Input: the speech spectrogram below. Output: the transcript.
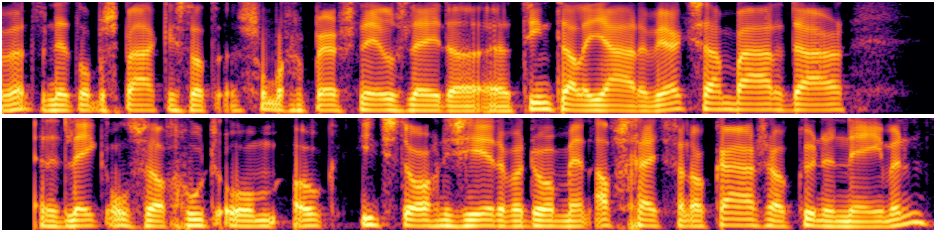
wat we net al bespraken is dat sommige personeelsleden tientallen jaren werkzaam waren daar. En het leek ons wel goed om ook iets te organiseren waardoor men afscheid van elkaar zou kunnen nemen.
